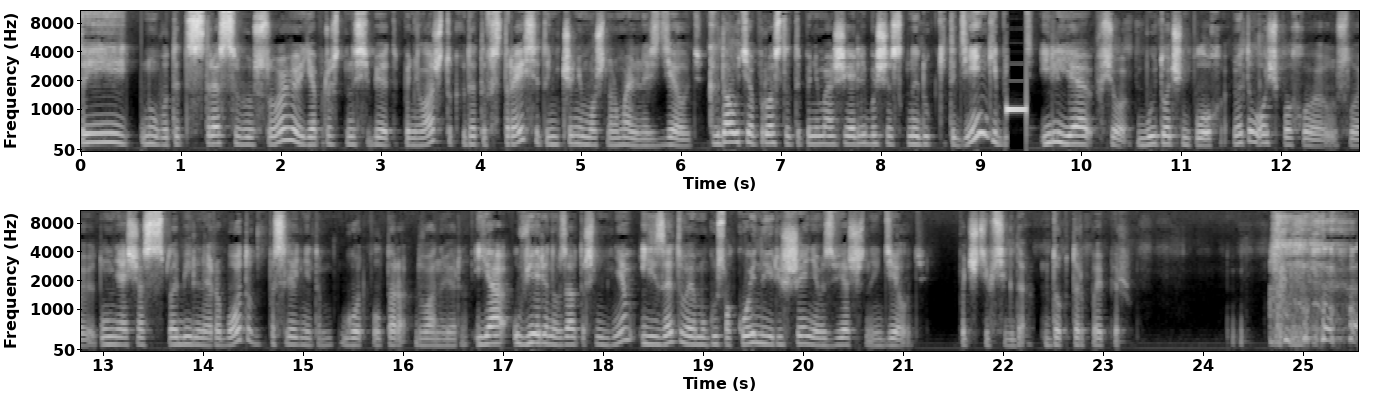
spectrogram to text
И, ну, вот это стрессовые условия, я просто на себе это поняла, что когда ты в стрессе, ты ничего не можешь нормально сделать. Когда у тебя просто, ты понимаешь, я либо сейчас найду какие-то деньги, блядь, или я, все, будет очень плохо. Но это очень плохое условие. У меня сейчас стабильная работа, последний там год, полтора, два, наверное. Я уверена в завтрашнем дне, и из этого я могу спокойные решения взвешенные делать. Почти всегда. Доктор Пеппер.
